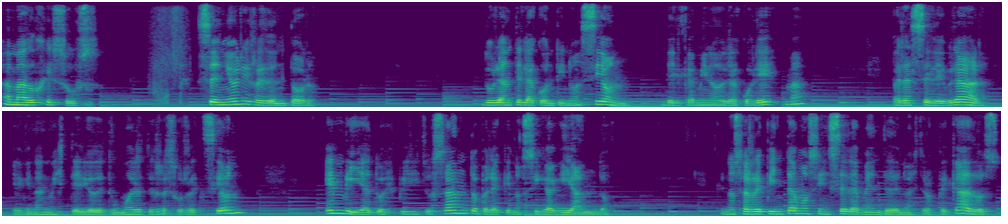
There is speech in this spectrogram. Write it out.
Amado Jesús, Señor y Redentor, durante la continuación del camino de la cuaresma, para celebrar el gran misterio de tu muerte y resurrección, envía tu Espíritu Santo para que nos siga guiando, que nos arrepintamos sinceramente de nuestros pecados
